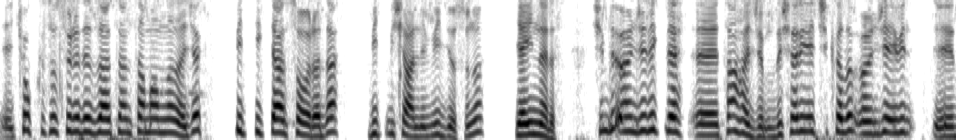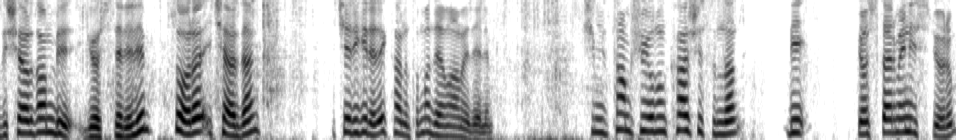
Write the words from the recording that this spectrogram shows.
E, çok kısa sürede zaten tamamlanacak. Bittikten sonra da bitmiş halinin videosunu yayınlarız. Şimdi öncelikle e, Taha'cığım dışarıya çıkalım. Önce evin e, dışarıdan bir gösterelim. Sonra içeriden içeri girerek tanıtıma devam edelim. Şimdi tam şu yolun karşısından bir göstermeni istiyorum.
